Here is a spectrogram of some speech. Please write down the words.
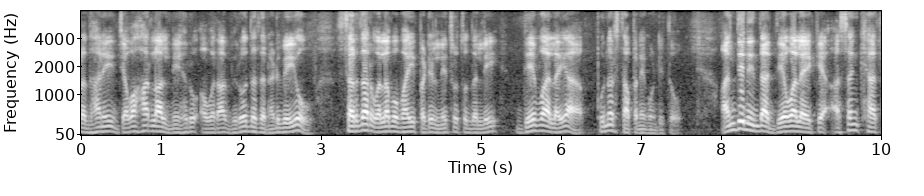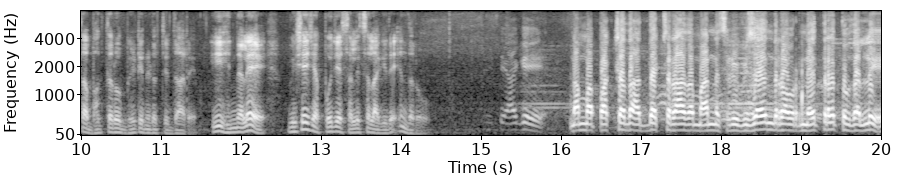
ಪ್ರಧಾನಿ ಜವಾಹರ್ಲಾಲ್ ನೆಹರು ಅವರ ವಿರೋಧದ ನಡುವೆಯೂ ಸರ್ದಾರ್ ವಲ್ಲಭಭಾಯಿ ಪಟೇಲ್ ನೇತೃತ್ವದಲ್ಲಿ ದೇವಾಲಯ ಪುನರ್ ಸ್ಥಾಪನೆಗೊಂಡಿತು ಅಂದಿನಿಂದ ದೇವಾಲಯಕ್ಕೆ ಅಸಂಖ್ಯಾತ ಭಕ್ತರು ಭೇಟಿ ನೀಡುತ್ತಿದ್ದಾರೆ. ಈ ಹಿನ್ನೆಲೆ ವಿಶೇಷ ಪೂಜೆ ಸಲ್ಲಿಸಲಾಗಿದೆ ಎಂದರು. ನಮ್ಮ ಪಕ್ಷದ ಅಧ್ಯಕ್ಷರಾದ ಮಾನ್ಯ ಶ್ರೀ ವಿಜಯೇಂದ್ರ ಅವರ ನೇತೃತ್ವದಲ್ಲಿ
